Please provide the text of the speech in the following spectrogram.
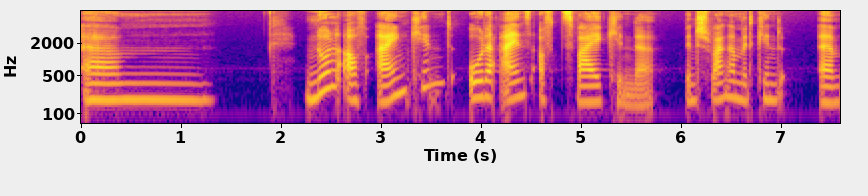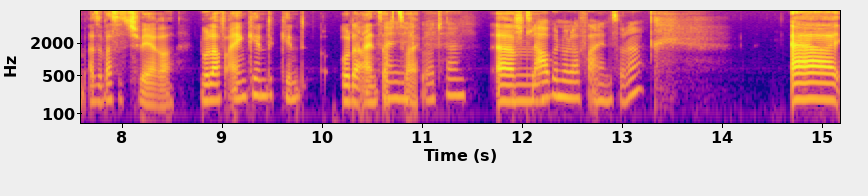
Ähm, null auf ein Kind oder eins auf zwei Kinder? Bin schwanger mit Kind, ähm, also was ist schwerer? Null auf ein Kind, Kind oder eins Kann auf ich zwei? beurteilen. Ähm, ich glaube 0 auf 1, oder? Äh,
